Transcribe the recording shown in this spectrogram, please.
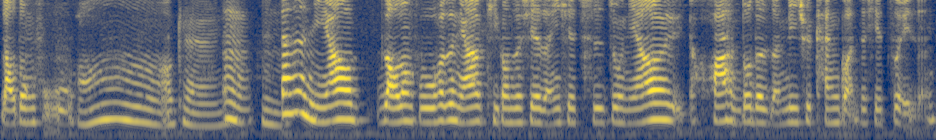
劳动服务。哦，OK，嗯嗯。但是你要劳动服务，或者你要提供这些人一些吃住，你要花很多的人力去看管这些罪人。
